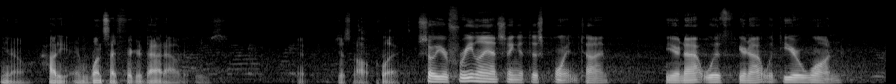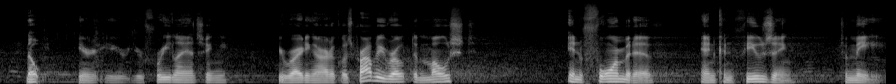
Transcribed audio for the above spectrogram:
you know how do you, and once I figured that out, it was it just all clicked. So you're freelancing at this point in time. You're not with you're not with Year One. Nope. You're you're, you're freelancing. You're writing articles. Probably wrote the most informative and confusing to me.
